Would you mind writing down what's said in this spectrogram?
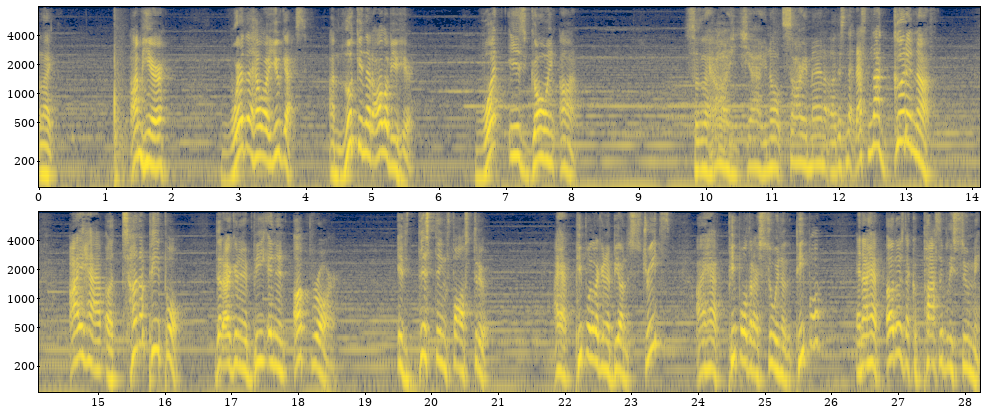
I'm like, I'm here. Where the hell are you guys? I'm looking at all of you here. What is going on? So they're like, oh yeah, you know, sorry man, uh, this that. that's not good enough. I have a ton of people that are gonna be in an uproar if this thing falls through. I have people that are gonna be on the streets. I have people that are suing other people, and I have others that could possibly sue me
